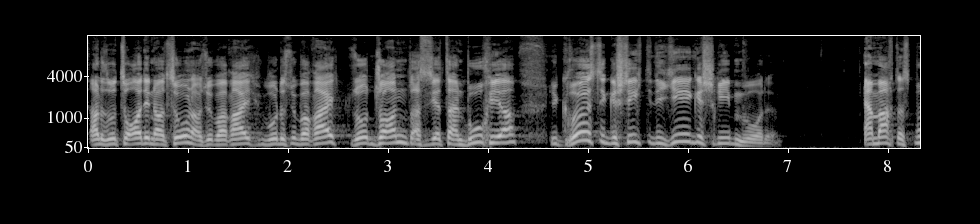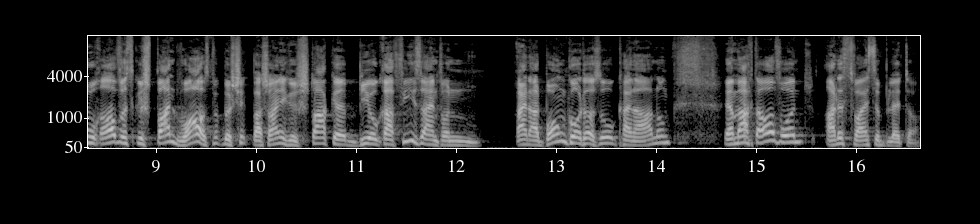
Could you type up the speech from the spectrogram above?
Also so zur Ordination, also überreicht, wurde es überreicht. So, John, das ist jetzt ein Buch hier. Die größte Geschichte, die je geschrieben wurde. Er macht das Buch auf, ist gespannt. Wow, es wird wahrscheinlich eine starke Biografie sein von Reinhard Bonko oder so, keine Ahnung. Er macht auf und alles weiße Blätter.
